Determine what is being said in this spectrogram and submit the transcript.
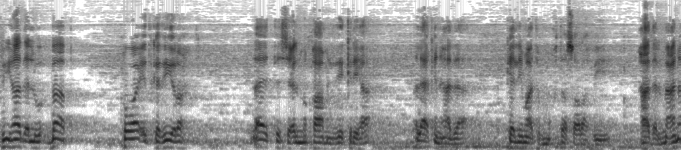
في هذا الباب فوائد كثيرة. لا يتسع المقام لذكرها لكن هذا كلمات مختصرة في هذا المعنى.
